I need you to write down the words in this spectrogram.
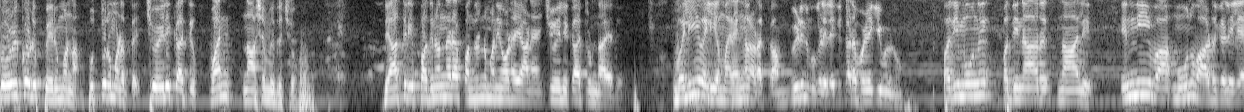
കോഴിക്കോട് പെരുമണ്ണ പുത്തൂർമണത്ത് ചുഴലിക്കാറ്റ് വൻ നാശം വിധിച്ചു രാത്രി പതിനൊന്നര പന്ത്രണ്ട് മണിയോടെയാണ് ചുഴലിക്കാറ്റുണ്ടായത്. വലിയ വലിയ മരങ്ങളടക്കം വീടിന് മുകളിലേക്ക് കടപുഴകി വീണു. പതിമൂന്ന് പതിനാറ് നാല് എന്നീ വാ മൂന്ന് വാർഡുകളിലെ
